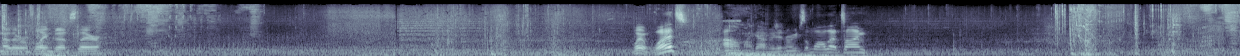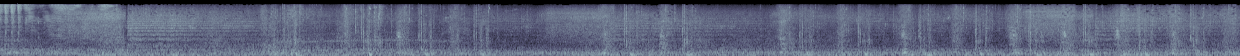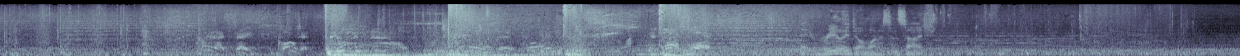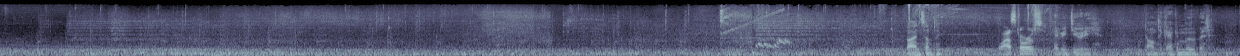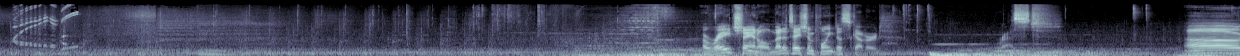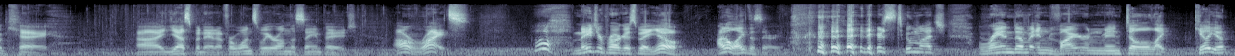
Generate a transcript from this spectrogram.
Didn't know there were flame jets there. Wait, what? Oh my god, we didn't reach the wall that time. I say? Close it! Close it now! It's off, They really don't want us inside. Find something? Blast doors? Heavy duty. Don't think I can move it. Array channel. Meditation point discovered. Rest. Okay. Uh, yes, Banana. For once, we are on the same page. All right. Oh, major progress made. Yo, I don't like this area. There's too much random environmental, like, kill you.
